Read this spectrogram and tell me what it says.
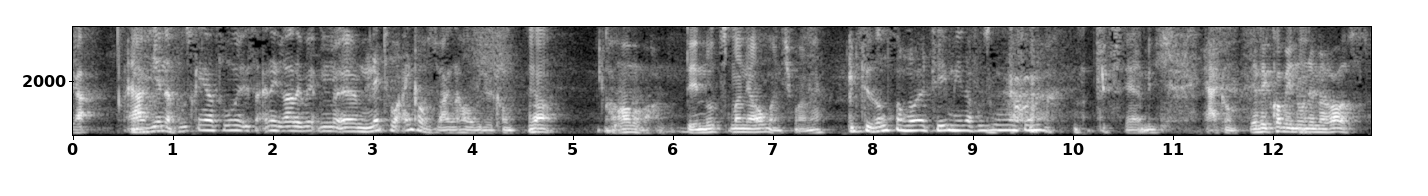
Ja. Ja, hier in der Fußgängerzone ist eine gerade mit einem ähm, Netto-Einkaufswagen nach Hause gekommen. Ja, Kann man auch mal machen. den nutzt man ja auch manchmal, ne? Gibt's hier sonst noch neue Themen hier in der Fußgängerzone? Bisher nicht. ja, komm. Ja, wir kommen hier nur nicht mehr raus.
